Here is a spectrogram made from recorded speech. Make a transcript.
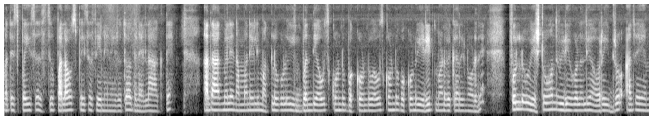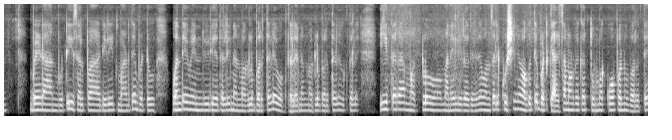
ಮತ್ತು ಸ್ಪೈಸಸ್ಸು ಪಲಾವ್ ಸ್ಪೈಸಸ್ ಏನೇನಿರುತ್ತೋ ಅದನ್ನೆಲ್ಲ ಹಾಕಿದೆ, ಅದಾದಮೇಲೆ ನಮ್ಮ ಮನೇಲಿ ಮಕ್ಕಳುಗಳು ಹಿಂಗೆ ಬಂದು ಅವ್ಸ್ಕೊಂಡು ಬಕ್ಕೊಂಡು ಅವಸ್ಕೊಂಡು ಬಕ್ಕೊಂಡು ಎಡಿಟ್ ಮಾಡ್ಬೇಕಾದ್ರೆ ನೋಡಿದೆ ಫುಲ್ಲು ಎಷ್ಟೊಂದು ವೀಡಿಯೋಗಳಲ್ಲಿ ಅವರೇ ಇದ್ದರು ಆದರೆ ಬೇಡ ಅಂದ್ಬಿಟ್ಟು ಸ್ವಲ್ಪ ಡಿಲೀಟ್ ಮಾಡಿದೆ ಬಟ್ಟು ಒಂದೇ ಒಂದು ವೀಡಿಯೋದಲ್ಲಿ ನನ್ನ ಮಗಳು ಬರ್ತಾಳೆ, ಹೋಗ್ತಾಳೆ ನನ್ನ ಮಗಳು ಬರ್ತಾಳೆ, ಹೋಗ್ತಾಳೆ. ಈ ಥರ ಮಕ್ಕಳು ಮನೇಲಿರೋದ್ರಿಂದ ಒಂದ್ಸಲಿ ಖುಷಿನೂ ಆಗುತ್ತೆ ಬಟ್ ಕೆಲಸ ಮಾಡ್ಬೇಕಾದ್ರೆ ತುಂಬ ಕೋಪನೂ ಬರುತ್ತೆ.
